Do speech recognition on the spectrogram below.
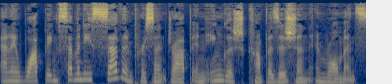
and a whopping 77% drop in English composition enrollments.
